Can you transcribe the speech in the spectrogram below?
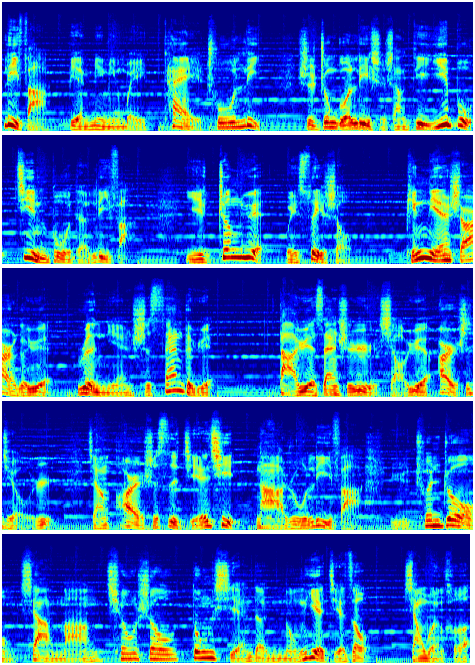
历法便命名为太初历，是中国历史上第一部进步的历法，以正月为岁首。平年十二个月，闰年十三个月，大月三十日，小月二十九日，将二十四节气纳入历法，与春种、夏忙、秋收、冬闲的农业节奏相吻合，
